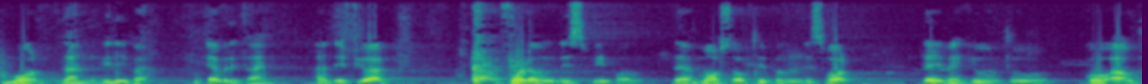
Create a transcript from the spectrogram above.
more than believer every time. And if you are following these people, the most of people in this world, they make you to go out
